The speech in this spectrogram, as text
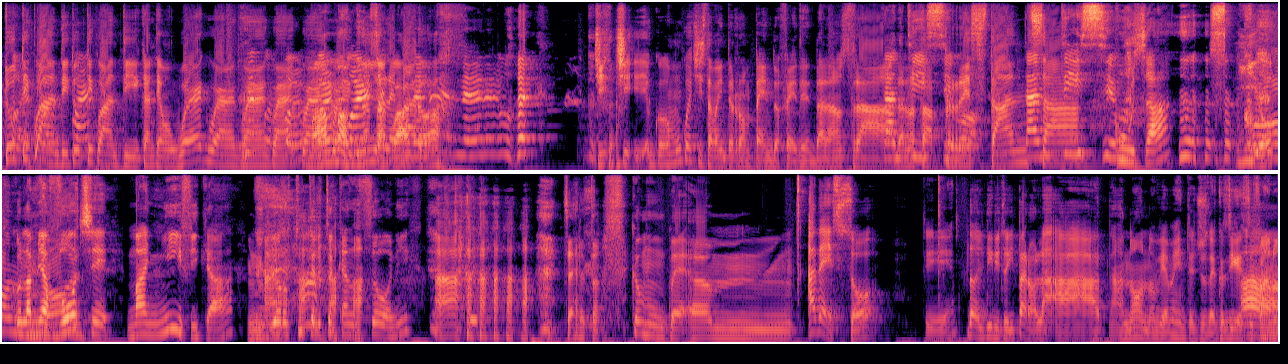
Tutti quanti, tutti quanti cantiamo. Mamma mia, guarda. Ci- ci- comunque ci stava interrompendo Fede dalla nostra, dalla nostra prestanza. Tantissimo. Scusa, io con la mia voce magnifica miglioro tutte le tue canzoni. Ah, certo. Comunque, ehm, adesso Sì. do il diritto di parola a, a, a nonno, ovviamente, giusto? È così che si fa, no?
